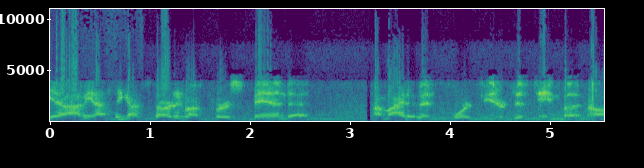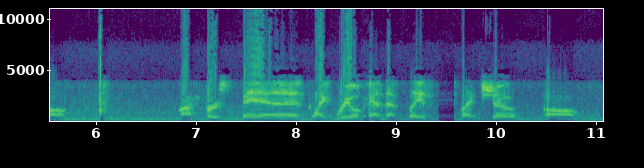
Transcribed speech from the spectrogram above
Yeah, I mean, I think I started my first band at I might have been 14 or 15, but um, my first band, like real band that played like shows, um,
